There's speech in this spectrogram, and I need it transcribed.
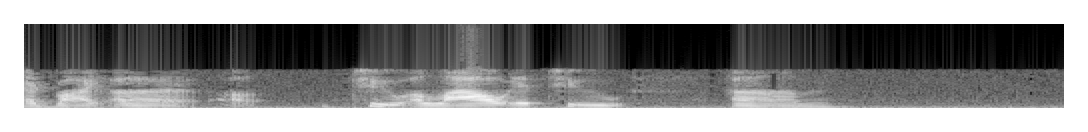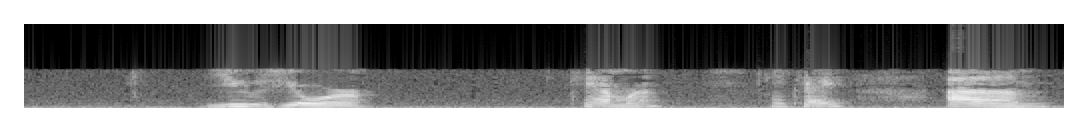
advice uh, uh, to allow it to um, use your camera. Okay. Um,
